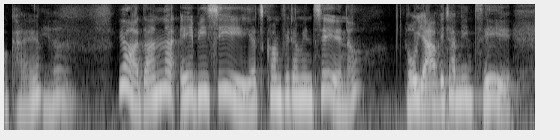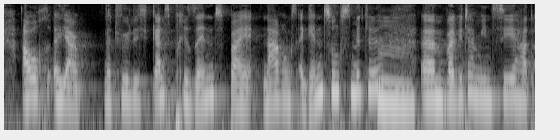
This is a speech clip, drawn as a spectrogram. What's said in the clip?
okay. Ja. Ja, dann ABC. Jetzt kommt Vitamin C, ne? Oh ja, Vitamin C. Auch, äh, ja, natürlich ganz präsent bei Nahrungsergänzungsmitteln, mm. ähm, weil Vitamin C hat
